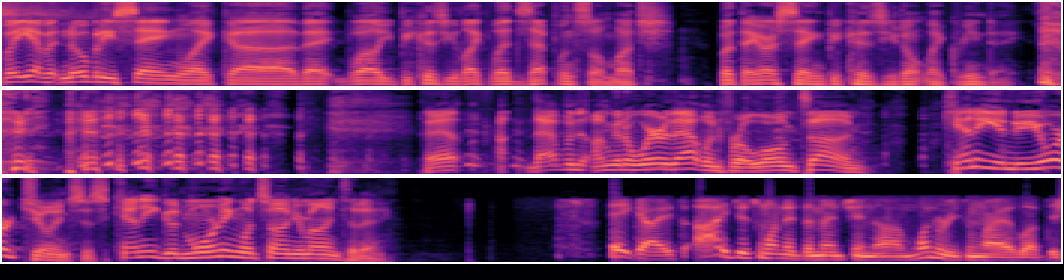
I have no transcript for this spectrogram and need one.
but yeah, but nobody's saying like uh, that. Well, because you like Led Zeppelin so much, but they are saying because you don't like Green Day. Eh, that one I'm going to wear that one for a long time. Kenny in New York joins us. Kenny, good morning. What's on your mind today? Hey guys, I just wanted to mention um, one reason why I love the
